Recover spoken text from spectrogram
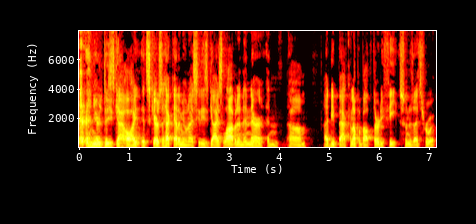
and you're these guys. Oh, I, it scares the heck out of me when I see these guys lobbing it in there, and um, I'd be backing up about thirty feet as soon as I threw it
